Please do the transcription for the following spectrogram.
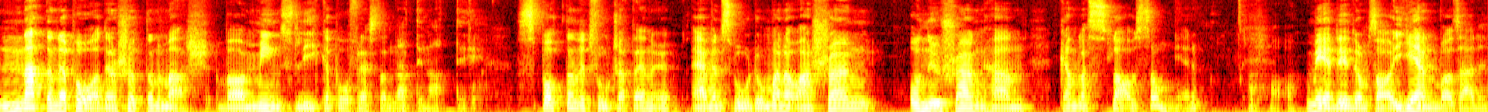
Natten därpå, den 17 mars, var minst lika påfrestande. Natti natti. Spottandet fortsatte nu, även svordomarna och han sjöng, och nu sjöng han gamla slavsånger. Med det de sa igen var så här,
